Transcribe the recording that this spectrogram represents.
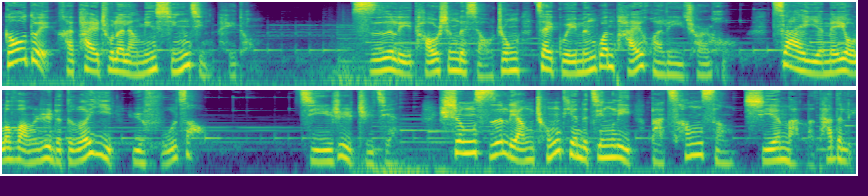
高队还派出了两名刑警陪同。死里逃生的小钟在鬼门关徘徊了一圈后，再也没有了往日的得意与浮躁。几日之间，生死两重天的经历把沧桑写满了他的脸。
